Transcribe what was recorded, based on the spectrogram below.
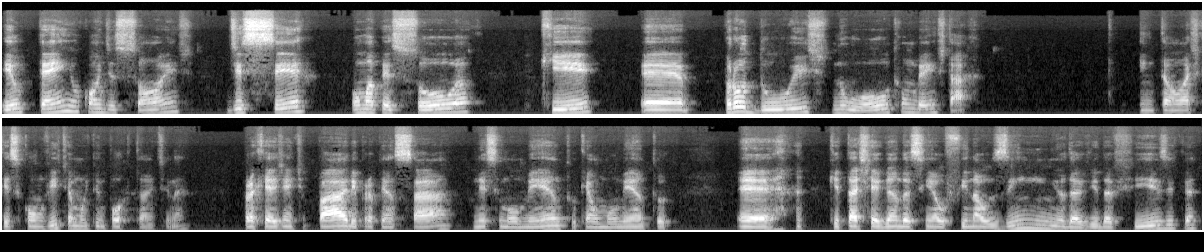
eu tenho condições de ser uma pessoa que é, produz no outro um bem-estar. Então, acho que esse convite é muito importante, né? Para que a gente pare para pensar nesse momento, que é um momento é, que está chegando assim ao finalzinho da vida física,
